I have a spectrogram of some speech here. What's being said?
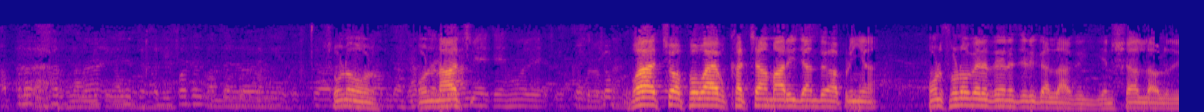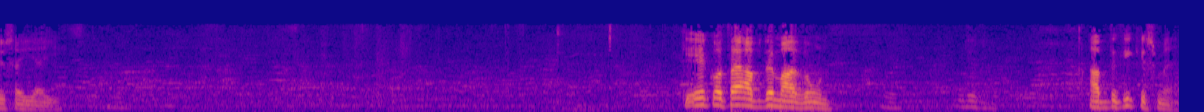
اپنا خلیفہ دیتا سنو ہوں ہوں ناچ وہ چپ وہ کچا ماری جاندے ہو اپنی ہوں سنو میرے دن جی گل آ گئی ان شاء اللہ صحیح آئی کہ ایک ہوتا ہے عبد معذون عبد کی قسم ہے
